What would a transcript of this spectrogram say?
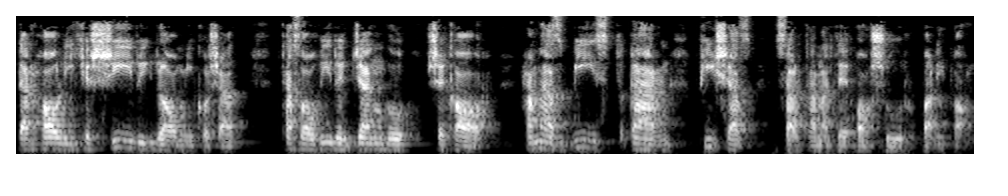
در حالی که شیری را می کشد تصاویر جنگ و شکار همه از بیست قرن پیش از سلطنت آشور بانیپال.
